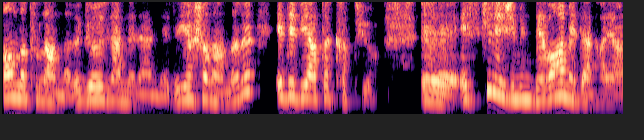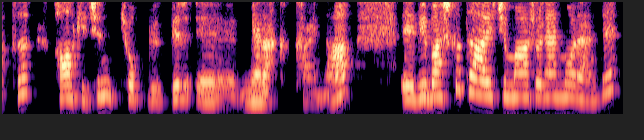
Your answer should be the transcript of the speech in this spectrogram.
anlatılanları, gözlemlenenleri, yaşananları edebiyata katıyor. E, eski rejimin devam eden hayatı halk için çok büyük bir e, merak kaynağı. E, bir başka tarihçi Marjolaine Moren de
